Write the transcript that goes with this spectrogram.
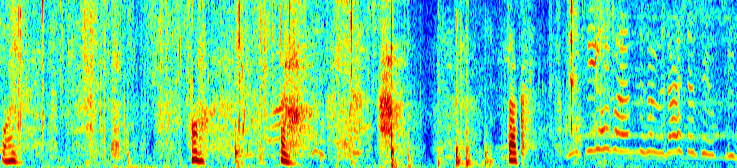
Ой. Оп. Так. Заведеш, я приб'ю.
